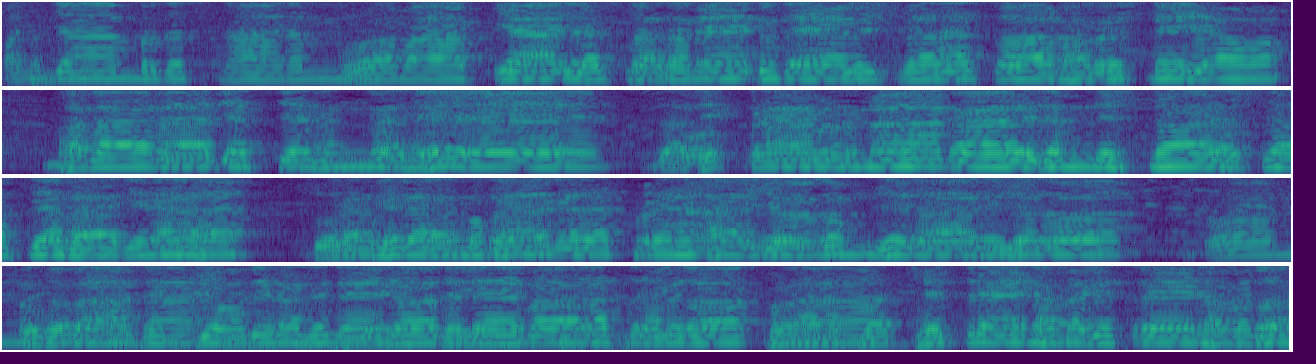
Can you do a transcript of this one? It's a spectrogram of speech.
पञ्चामृतस्नानम् होमाप्यायस्व समेतु देविश्वरस्वभवृष्णेय भवाराजस्य सङ्गधे दधिक्रामर्णाकारजम् निष्णारस्वस्य भागिनः सुरभिरमुखाकरत्प्रणः योगम् शिलारिषदो ॐ मधुवासिज्योतिरसदेवावस्त्रविदोत्पुनात्मच्छित्रेण पवित्रेण वधः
